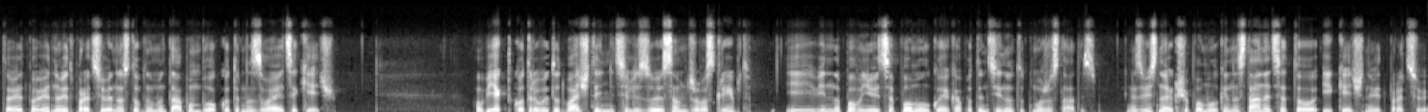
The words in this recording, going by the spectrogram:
то відповідно відпрацює наступним етапом блок, який називається Catch. Об'єкт, котрий ви тут бачите, ініціалізує сам JavaScript, і він наповнюється помилкою, яка потенційно тут може статись. Звісно, якщо помилки не станеться, то і кетч не відпрацює.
